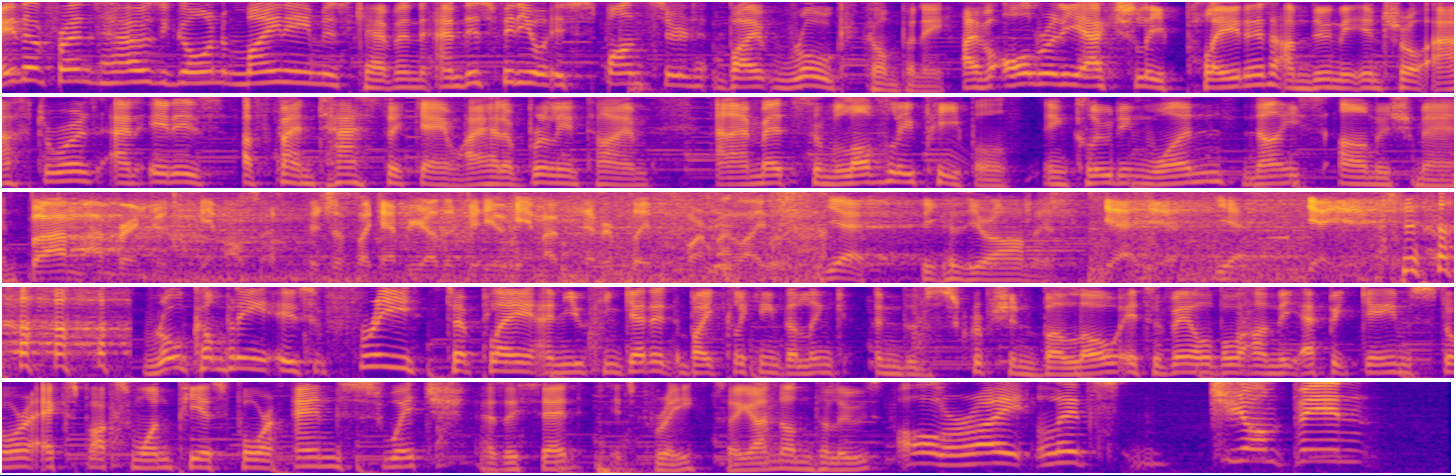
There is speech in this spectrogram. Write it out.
Hey there friends, how's it going? My name is Kevin and this video is sponsored by Rogue Company. I've already actually played it. I'm doing the intro afterwards and it is a fantastic game. I had a brilliant time and I met some lovely people, including one nice Amish man. But I'm, I'm very new to this game also. It's just like every other video game I've never played before in my life. Yes, because you're Amish. Yeah, yeah. Yes. Yeah, yeah. Rogue Company is free to play and you can get it by clicking the link in the description below. It's available on the Epic Games Store, Xbox One, PS4, and Switch. As I said, it's free, so you got nothing to lose. All right, let's jump in.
